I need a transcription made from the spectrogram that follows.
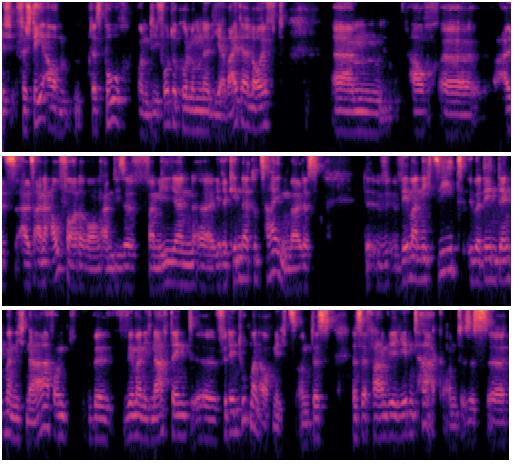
ich verstehe auch das Buch und die Fotokolumne, die ja weiterläuft, ähm, auch äh, als, als eine Aufforderung an diese Familien, äh, ihre Kinder zu zeigen, weil das, wen man nicht sieht, über den denkt man nicht nach und wen man nicht nachdenkt, äh, für den tut man auch nichts. Und das, das erfahren wir jeden Tag. Und es ist, äh,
